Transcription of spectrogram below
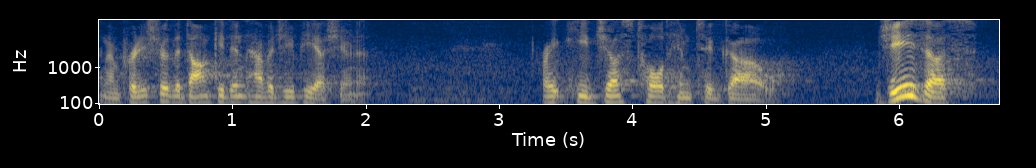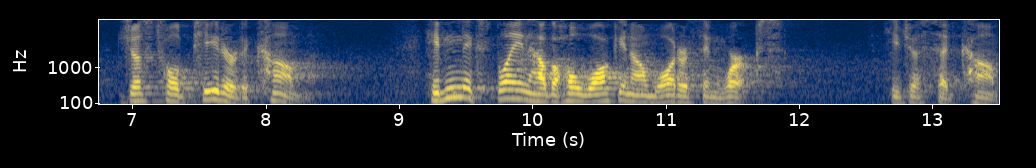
and I'm pretty sure the donkey didn't have a GPS unit. Right? He just told him to go. Jesus just told Peter to come. He didn't explain how the whole walking on water thing works. He just said, Come.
